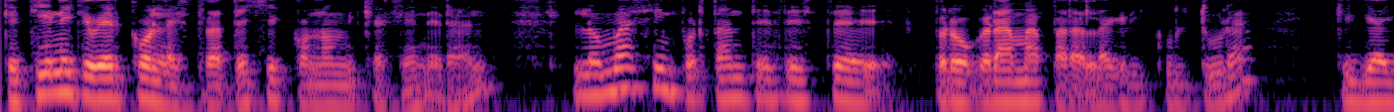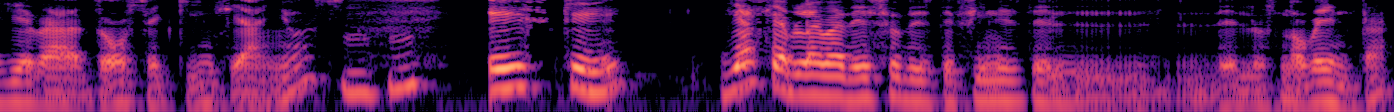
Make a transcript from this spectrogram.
que tiene que ver con la estrategia económica general, lo más importante de este programa para la agricultura, que ya lleva 12, 15 años, es que ya se hablaba de eso desde fines del, de los 90,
